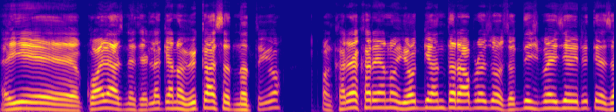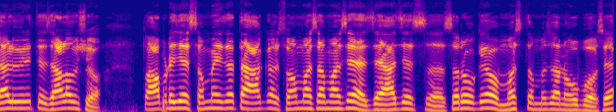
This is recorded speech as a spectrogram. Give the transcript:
એ કોળ્યા જ નથી એટલે કે એનો વિકાસ જ નથી થયો પણ ખરેખર એનું યોગ્ય અંતર આપણે જો જગદીશભાઈ જેવી રીતે જાળવી રીતે જાળવશો તો આપણે જે સમય જતાં આગળ ચોમાસામાં છે જે આજે સરોગ એવો કેવો મસ્ત મજાનો ઊભો છે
